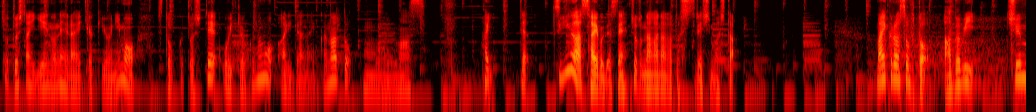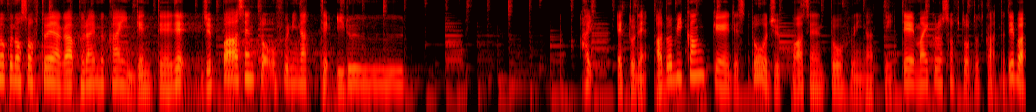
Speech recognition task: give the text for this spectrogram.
ちょっとした家のね、来客用にもストックとして置いておくのもありではないかなと思います。はい。じゃあ次が最後ですね。ちょっと長々と失礼しました。マイクロソフト、アドビ注目のソフトウェアがプライム会員限定で10%オフになっているはい。えっとね、Adobe 関係ですと10%オフになっていて、Microsoft とか、例えば、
